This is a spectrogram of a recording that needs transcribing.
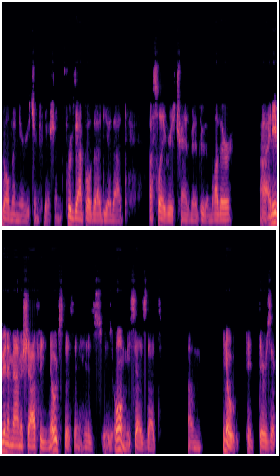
Roman Near Eastern tradition. For example, the idea that slavery is transmitted through the mother, uh, and even Imam Shafi notes this in his his Umm. He says that, um, you know, it, there's a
